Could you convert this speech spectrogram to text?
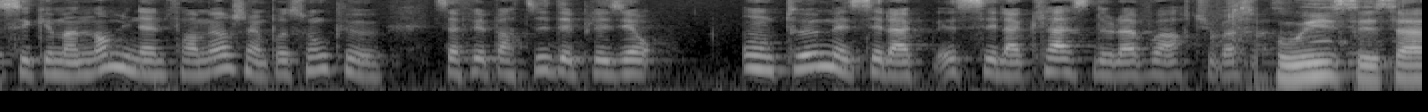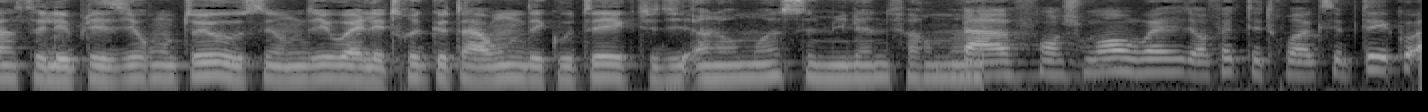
c'est que maintenant Mylène Farmer j'ai l'impression que ça fait partie des plaisirs honteux mais c'est la c'est la classe de l'avoir tu vois Oui, c'est ça, c'est les plaisirs honteux où c'est- on te dit ouais les trucs que t'as honte d'écouter et que tu dis alors moi c'est Mylène Farmer. bah franchement ouais en fait t'es trop accepté quoi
